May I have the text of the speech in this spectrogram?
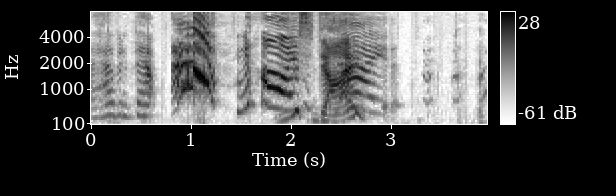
I haven't found. Ah! No! I just died? died.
